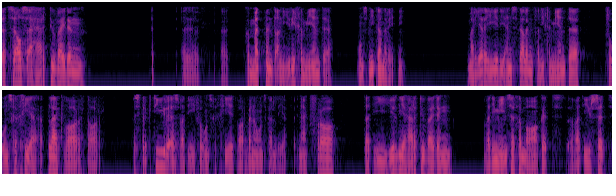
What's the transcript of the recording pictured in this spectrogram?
dat selfs 'n hertoewyding 'n 'n kommitment aan hierdie gemeente ons nie kan red nie. Maar Here, U het die instelling van die gemeente vir ons gegee, 'n plek waar daar 'n struktuur is wat U vir ons gegee het waarbinne ons kan leef. En ek vra dat U hierdie hertoewyding wat die mense gemaak het wat hier sit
